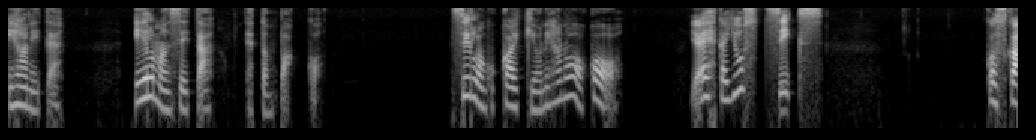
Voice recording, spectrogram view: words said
Ihan itse. Ilman sitä, että on pakko. Silloin, kun kaikki on ihan ok. Ja ehkä just siksi, koska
